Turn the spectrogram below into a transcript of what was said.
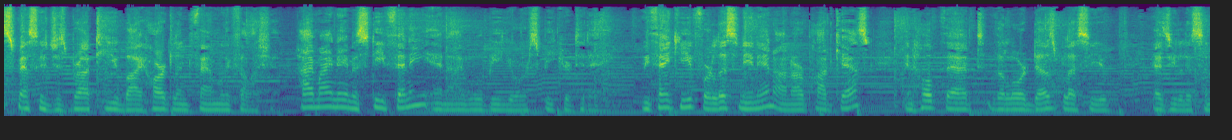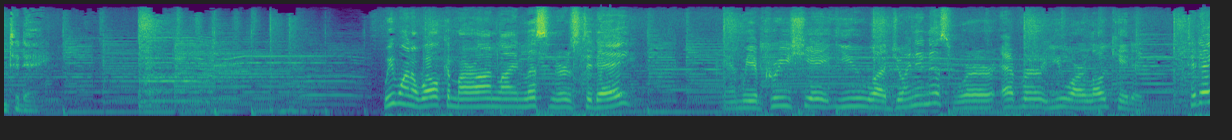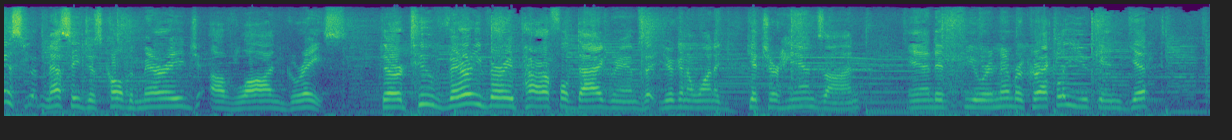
This message is brought to you by Heartland Family Fellowship. Hi, my name is Steve Phinney, and I will be your speaker today. We thank you for listening in on our podcast and hope that the Lord does bless you as you listen today. We want to welcome our online listeners today, and we appreciate you uh, joining us wherever you are located. Today's message is called The Marriage of Law and Grace. There are two very, very powerful diagrams that you're going to want to get your hands on. And if you remember correctly, you can get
